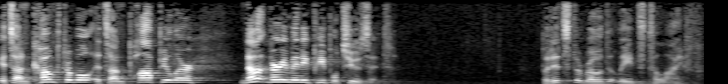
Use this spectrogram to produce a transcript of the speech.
It's uncomfortable. It's unpopular. Not very many people choose it. But it's the road that leads to life.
